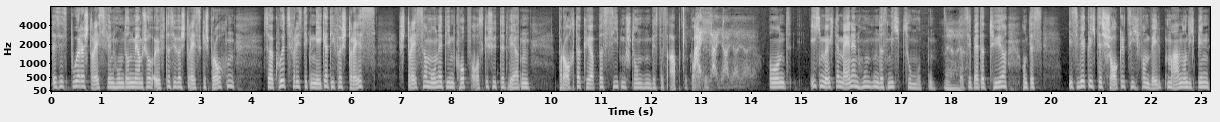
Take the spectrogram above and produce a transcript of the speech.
das ist purer Stress für einen Hund. Und wir haben schon öfters über Stress gesprochen. So ein kurzfristig negativer Stress, Stresshormone, die im Kopf ausgeschüttet werden, braucht der Körper sieben Stunden, bis das abgebaut ist. Ai, ai, ai, und ich möchte meinen Hunden das nicht zumuten, ja, ja. dass sie bei der Tür und das ist wirklich, das schaukelt sich vom Welpen an und ich bin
